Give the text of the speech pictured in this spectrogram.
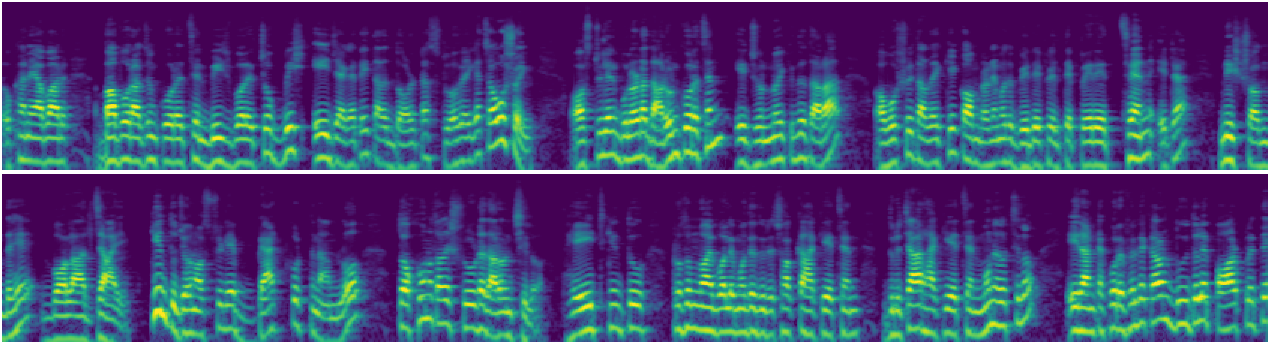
ওখানে আবার বাবর আজম করেছেন বিশ বলে চব্বিশ, এই জায়গাতেই তাদের দলটা স্লো হয়ে গেছে। অবশ্যই অস্ট্রেলিয়ান বোলাররা দারুণ করেছেন। এর জন্যই কিন্তু তারা অবশ্যই তাদেরকে কম রানের মধ্যে বেঁধে ফেলতে পেরেছেন, এটা নিঃসন্দেহে বলা যায়। কিন্তু যখন অস্ট্রেলিয়া ব্যাট করতে নামলো, তখনও তাদের শুরুটা দারুণ ছিল। হেইট কিন্তু প্রথম নয় বলের মধ্যে দুটো ছক্কা হাঁকিয়েছেন, দুটো চার হাঁকিয়েছেন। মনে হচ্ছিল এই রানটা করে ফেলবে, কারণ দুই দলে পাওয়ার প্লেতে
